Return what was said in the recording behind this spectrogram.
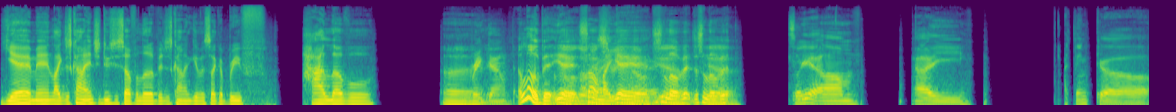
yeah, man, like just kind of introduce yourself a little bit. Just kind of give us like a brief, high level. Uh, Breakdown. a little bit, A yeah. little- it sound like history, yeah, you yeah, know? just a little bit, just a little bit. So yeah, um, I I think uh,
